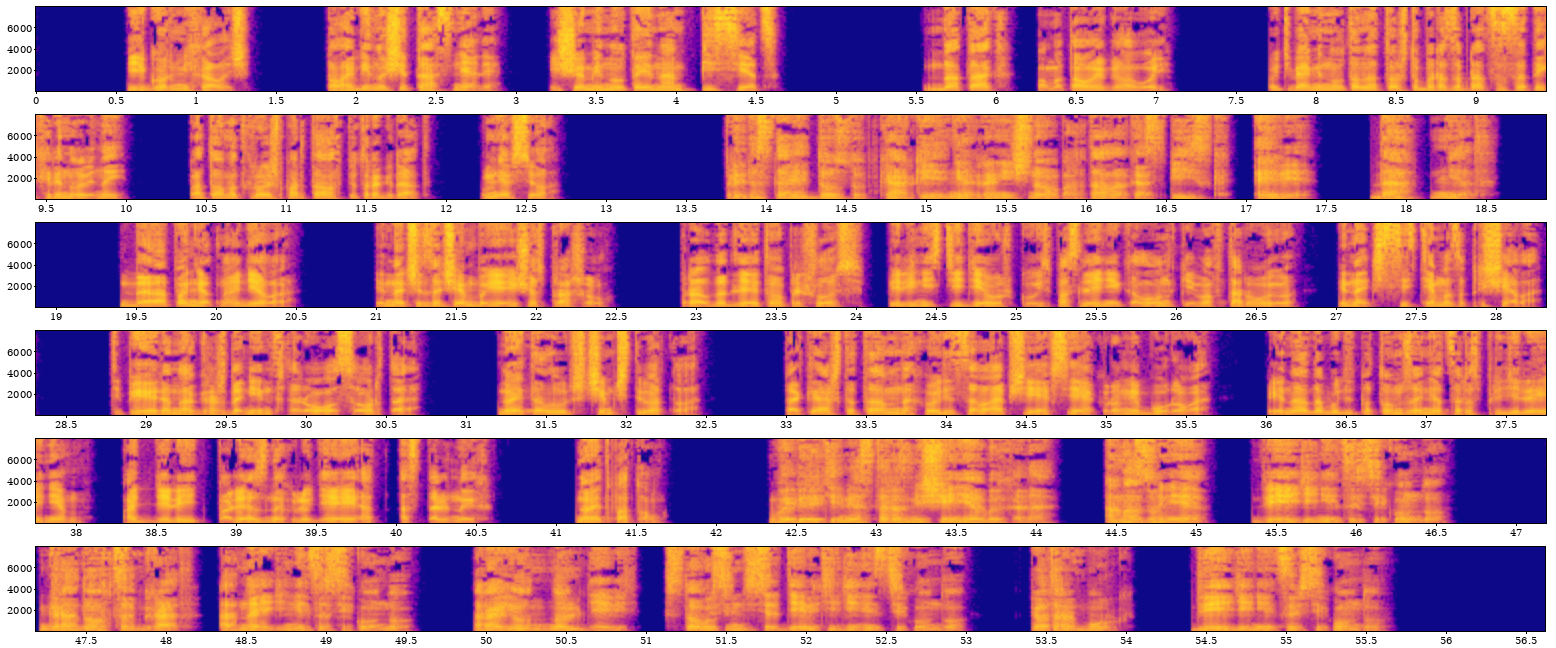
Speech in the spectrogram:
Егор Михайлович, половину щита сняли. Еще минута, и нам писец. Да так, помотал я головой. У тебя минута на то, чтобы разобраться с этой хреновиной. Потом откроешь портал в Петроград. У меня все. Предоставить доступ к арке неограниченного портала Каспийск Эви. Да, нет. Да, понятное дело. Иначе зачем бы я еще спрашивал? Правда, для этого пришлось перенести девушку из последней колонки во вторую, иначе система запрещала. Теперь она гражданин второго сорта. Но это лучше, чем четвертого. Пока что там находятся вообще все, кроме Бурова. И надо будет потом заняться распределением, отделить полезных людей от остальных. Но это потом. Выберите место размещения выхода. Амазония — 2 единицы в секунду. Городовцев-Град — 1 единица в секунду. Район 09 — 189 единиц в секунду. Петербург — 2 единицы в секунду.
